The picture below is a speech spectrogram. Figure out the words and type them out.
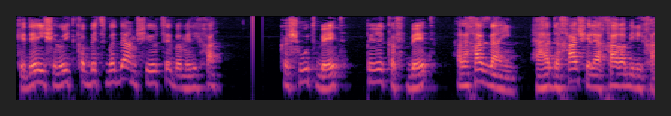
כדי שלא יתקבץ בדם שיוצא במליחה. כשרות ב', פרק כ"ב, הלכה ז', ההדחה שלאחר המליחה.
